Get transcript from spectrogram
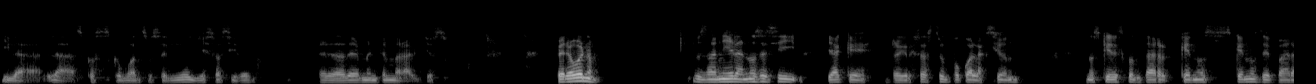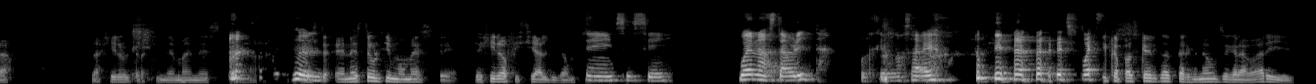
y las cosas como han sucedido y eso ha sido verdaderamente maravilloso. Pero bueno, pues Daniela, no sé si ya que regresaste un poco a la acción, nos quieres contar qué nos, qué nos depara la gira Ultracinema en este, este, en este último mes de, gira oficial, digamos. Sí, sí, sí. Bueno, hasta ahorita, porque no sabemos. Después. Y capaz que ahorita terminamos de grabar y...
